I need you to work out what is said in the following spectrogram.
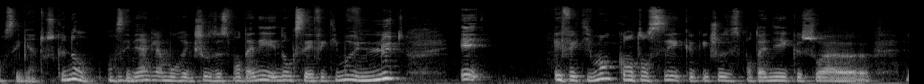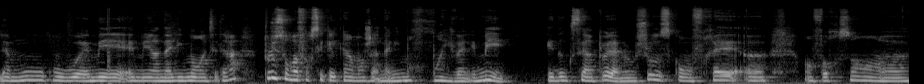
On sait bien tous que non. On sait mhm. bien que l'amour est quelque chose de spontané. Et donc c'est effectivement une lutte. Et effectivement, quand on sait que quelque chose est spontané, que ce soit euh, l'amour ou aimer, aimer un aliment, etc., plus on va forcer quelqu'un à manger un aliment, moins il va l'aimer. Et donc c'est un peu la même chose qu'on ferait en forçant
